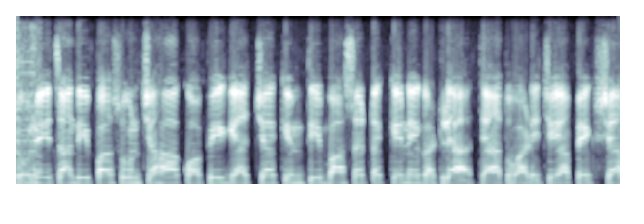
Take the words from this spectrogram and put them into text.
सोने चांदीपासून चहा कॉफी गॅसच्या किमती बासष्ट टक्क्याने घटल्या. त्यात वाढीची अपेक्षा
